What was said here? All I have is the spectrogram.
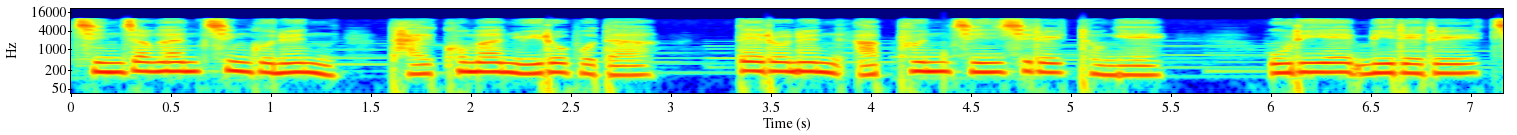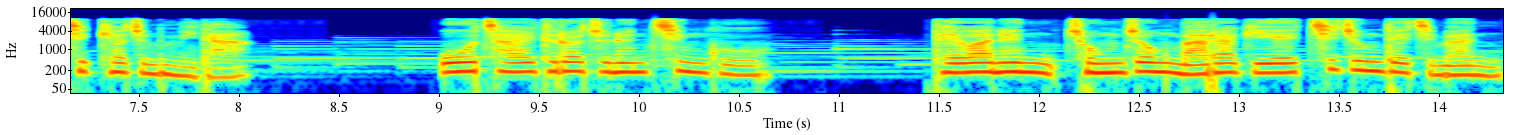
진정한 친구는 달콤한 위로보다 때로는 아픈 진실을 통해 우리의 미래를 지켜줍니다. 오 잘 들어주는 친구. 대화는 종종 말하기에 치중되지만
